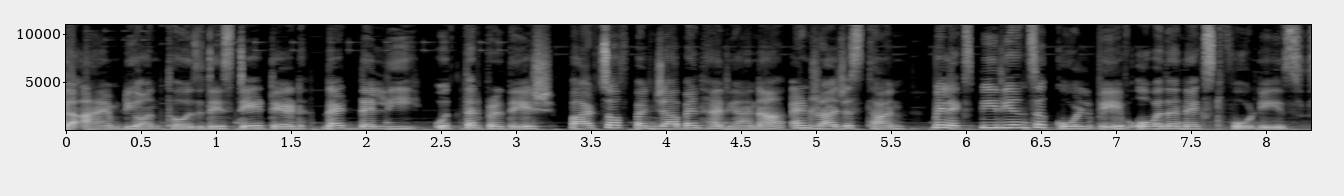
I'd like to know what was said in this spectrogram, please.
The IMD on Thursday stated that Delhi, Uttar Pradesh, parts of Punjab and Haryana, and Rajasthan will experience a cold wave over the next four days.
